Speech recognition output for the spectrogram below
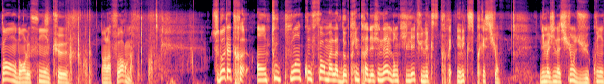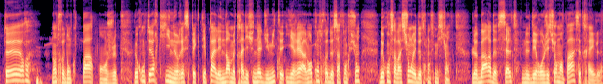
tant dans le fond que dans la forme, ce doit être en tout point conforme à la doctrine traditionnelle dont il est une, une expression. L'imagination du conteur n'entre donc pas en jeu. Le conteur qui ne respectait pas les normes traditionnelles du mythe irait à l'encontre de sa fonction de conservation et de transmission. Le barde celte ne dérogeait sûrement pas à cette règle.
